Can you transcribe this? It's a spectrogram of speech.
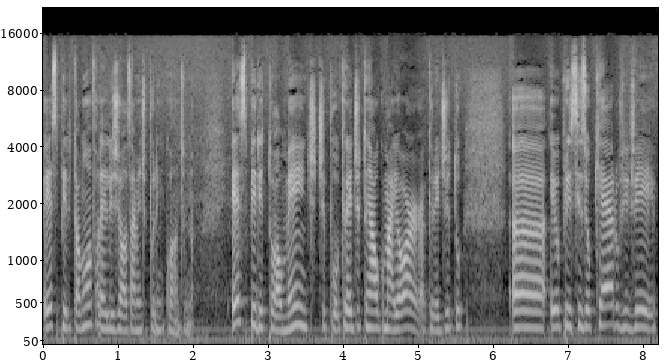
espiritual, não vou falar religiosamente por enquanto, não. Espiritualmente, tipo, acredito em algo maior, acredito, uh, eu preciso, eu quero viver,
